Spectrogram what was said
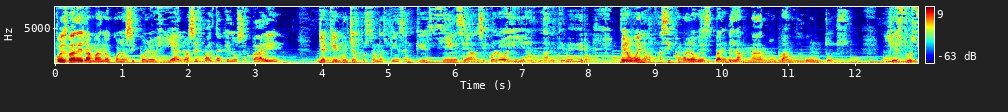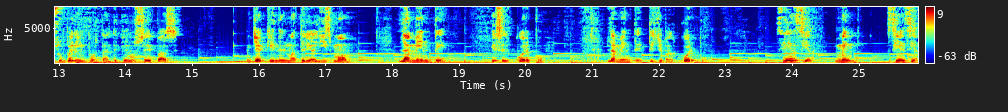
pues va de la mano con la psicología, no hace falta que lo separen, ya que muchas personas piensan que ciencia, psicología, nada que ver. Pero bueno, así como lo ves, van de la mano, van juntos. Y esto es súper importante que lo sepas, ya que en el materialismo la mente es el cuerpo. La mente te lleva al cuerpo. Ciencia, ciencia,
